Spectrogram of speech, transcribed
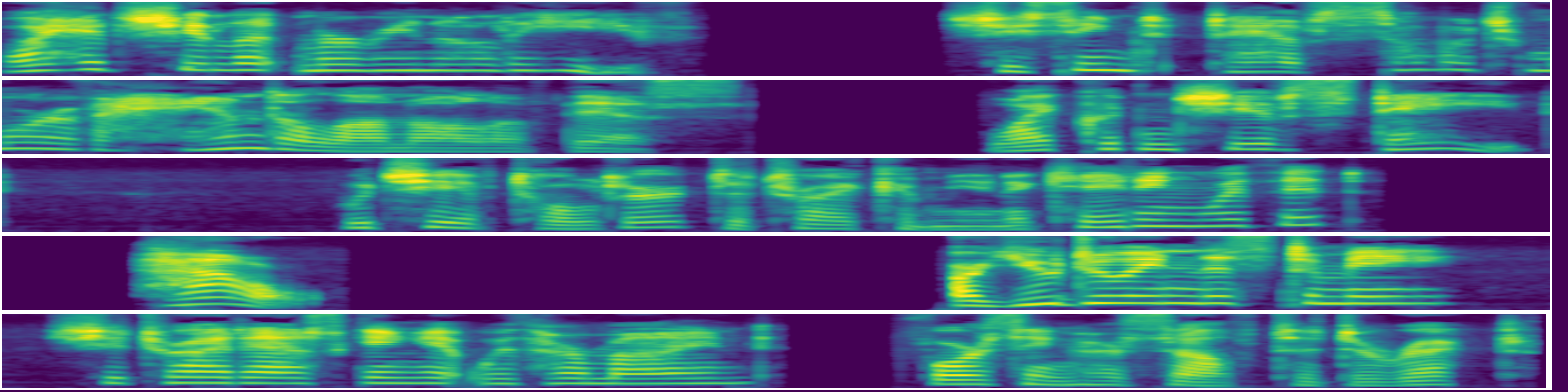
Why had she let Marina leave? She seemed to have so much more of a handle on all of this. Why couldn't she have stayed? Would she have told her to try communicating with it? How? Are you doing this to me? She tried asking it with her mind, forcing herself to direct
